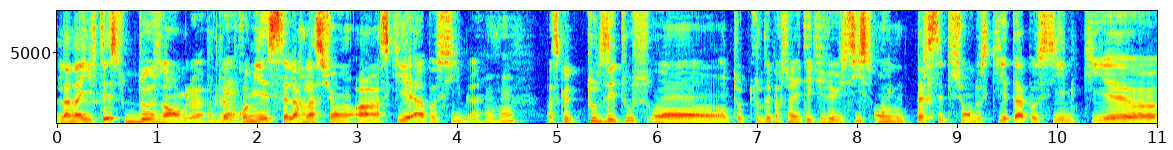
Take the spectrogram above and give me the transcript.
la naïveté sous deux angles. Le premier, c'est la relation à ce qui est impossible. Mhm. Parce que toutes et tous, ont, toutes les personnalités qui réussissent ont une perception de ce qui est impossible qui est, euh,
